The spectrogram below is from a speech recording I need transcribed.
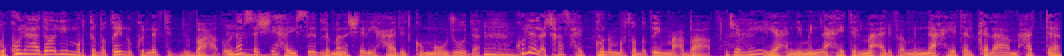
وكل هذول مرتبطين وكونكتد ببعض. ونفس الشيء حيصير لما الشريحة هذه تكون موجودة. كل الأشخاص حيكونوا مرتبطين مع بعض. جميل. يعني من ناحية المعرفة من ناحية الكلام حتى.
